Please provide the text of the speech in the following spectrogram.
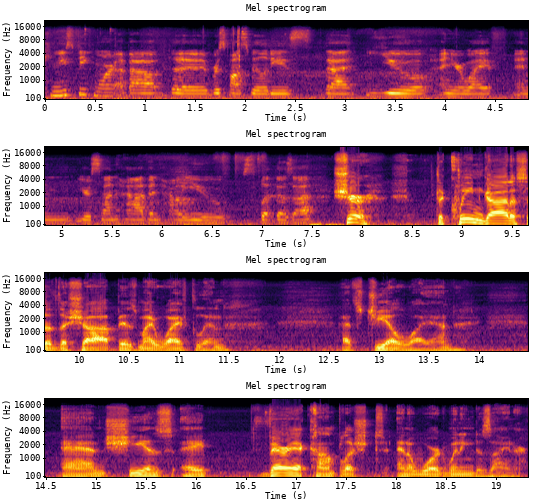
Can you speak more about the responsibilities that you and your wife and your son have and how you split those up? Sure. The queen goddess of the shop is my wife, Glyn. That's G L Y N. And she is a very accomplished and award winning designer.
